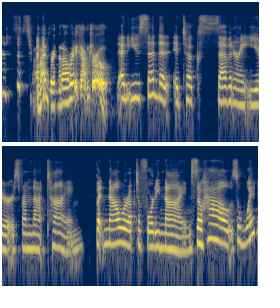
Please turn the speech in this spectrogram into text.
right. My dream had already come true. And you said that it took seven or eight years from that time but now we're up to 49 so how so when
